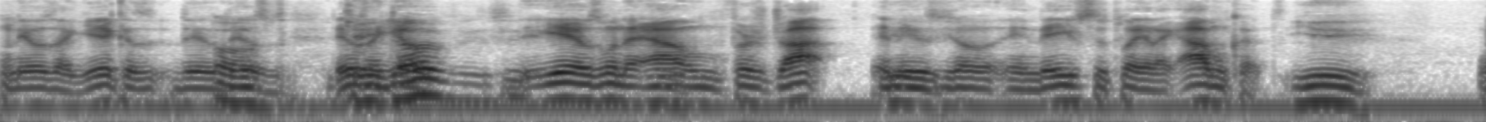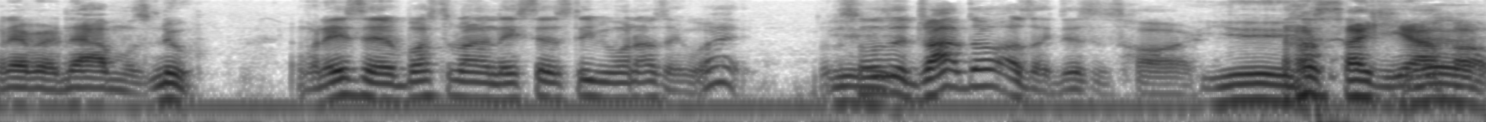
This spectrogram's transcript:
and they was like, yeah, because they, Oh, they was they was like, yo, yeah, it was when the album first dropped, and Yeah. it was you know, and they used to play like album cuts Yeah. whenever an album was new. And when they said Busta Rhymes, they said Stevie Wonder, I was like, what? As soon as it dropped though, I was like, this is hard. Yeah. I was like, yo. Yeah.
